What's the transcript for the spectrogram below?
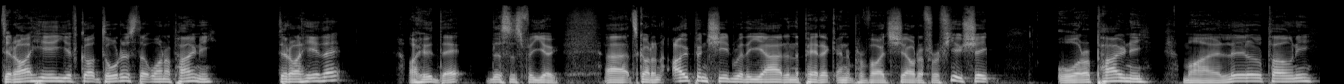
Did I hear you've got daughters that want a pony? Did I hear that? I heard that. This is for you. Uh, it's got an open shed with a yard in the paddock, and it provides shelter for a few sheep or a pony. My little pony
